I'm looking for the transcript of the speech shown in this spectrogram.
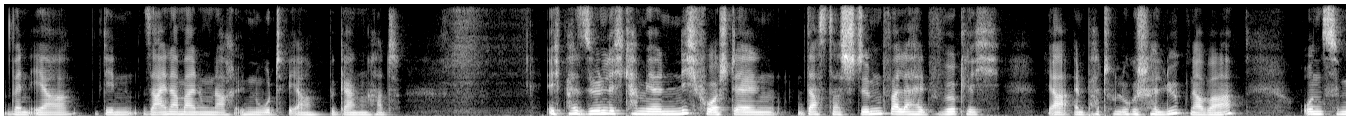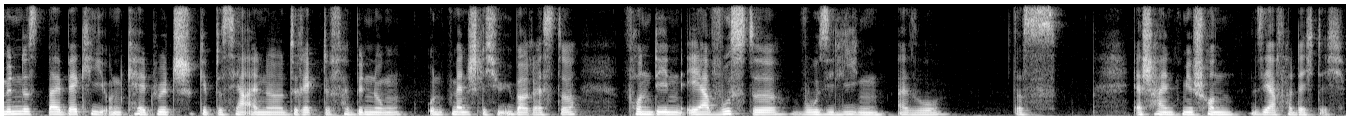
wenn er den seiner Meinung nach in Notwehr begangen hat. Ich persönlich kann mir nicht vorstellen, dass das stimmt, weil er halt wirklich ja ein pathologischer Lügner war. Und zumindest bei Becky und Kate Rich gibt es ja eine direkte Verbindung und menschliche Überreste, von denen er wusste, wo sie liegen. Also das erscheint mir schon sehr verdächtig.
